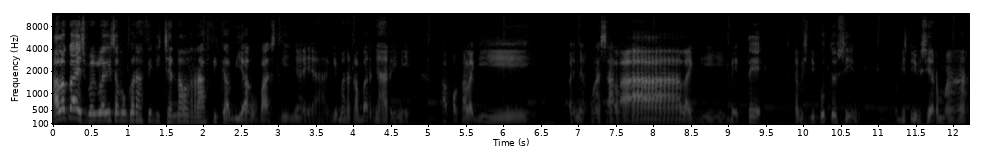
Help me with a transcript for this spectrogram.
Halo guys, balik lagi sama gue Raffi di channel Raffi Kabiang pastinya ya. Gimana kabarnya hari ini? Apakah lagi banyak masalah, lagi bete, habis diputusin, habis diusir mak,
